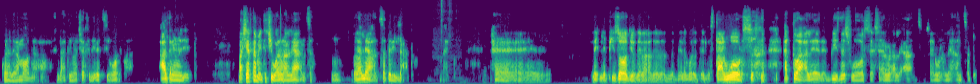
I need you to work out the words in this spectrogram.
quella della moda è andata in una certa direzione, altre non è detto. Ma certamente ci vuole un'alleanza, un'alleanza per il dato. Ecco. Eh, l'episodio della, della, della, della, Star Wars attuale, del Business Wars, serve un'alleanza, serve un'alleanza per,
